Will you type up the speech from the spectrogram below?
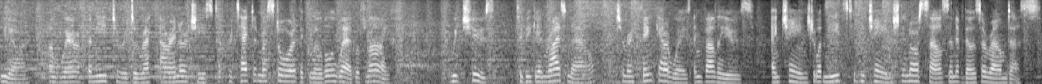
We are aware of the need to redirect our energies to protect and restore the global web of life. We choose to begin right now to rethink our ways and values and change what needs to be changed in ourselves and of those around us.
